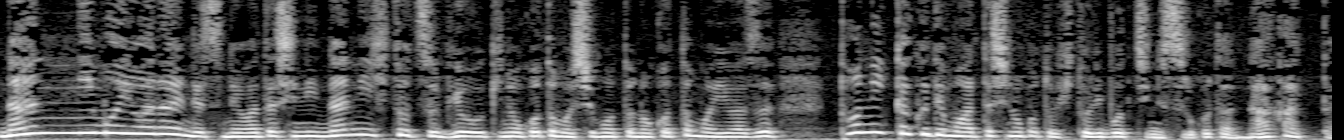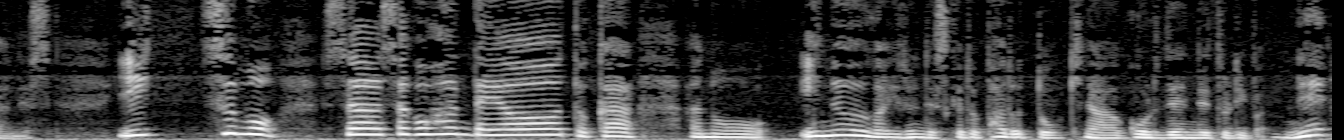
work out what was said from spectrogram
何にも言わないんですね。私に何一つ病気のことも仕事のことも言わずとにかくでも私のことを一人ぼっちにすることはなかったんです。つも「さあ朝ごはんだよ」とかあの犬がいるんですけどパドと大きなゴールデンレトリバーね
